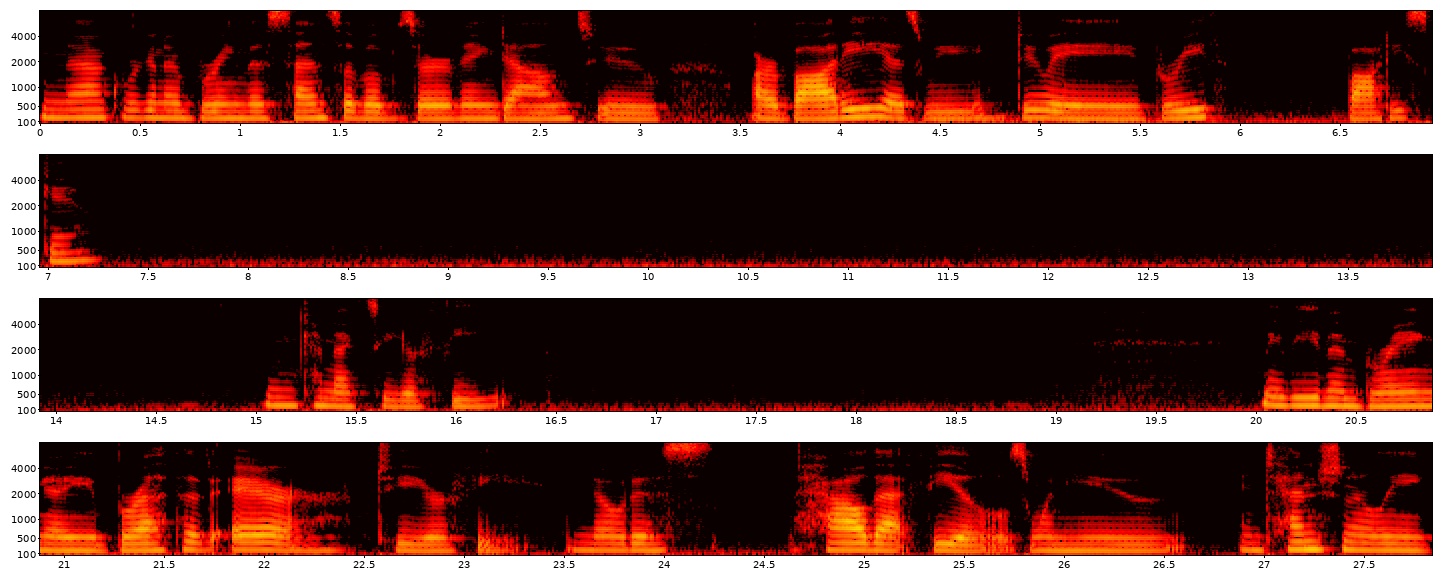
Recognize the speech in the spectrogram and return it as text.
Now we're going to bring the sense of observing down to our body as we do a breathe body scan. And connect to your feet. Maybe even bring a breath of air to your feet. Notice how that feels when you intentionally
